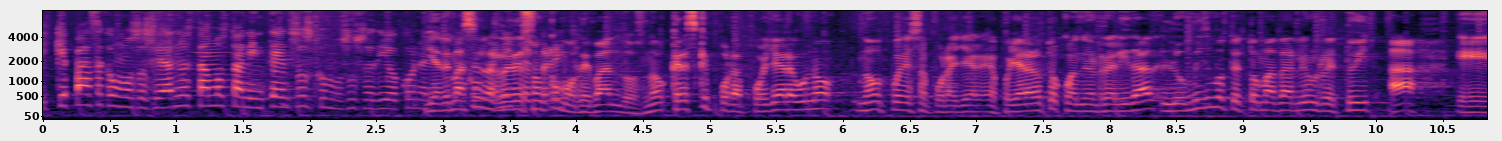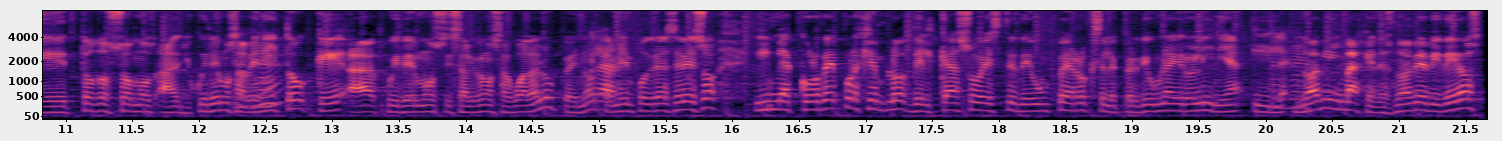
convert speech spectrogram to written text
¿Y qué pasa como sociedad? No estamos tan intensos como sucedió con el Y además en las redes son como de bandos, ¿no? ¿Crees que por apoyar a uno no puedes apoyar, apoyar al otro cuando en realidad lo mismo te toma darle un retweet a eh, todos somos, a, cuidemos a Benito que a cuidemos y salvemos a Guadalupe, ¿no? También podría ser eso. Y me acordé, por ejemplo, del caso este de un perro que se le perdió una aerolínea y no había imágenes, no había videos,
